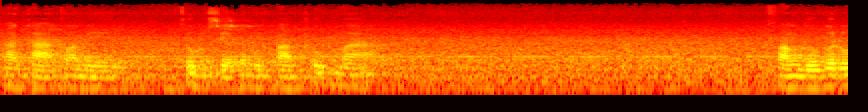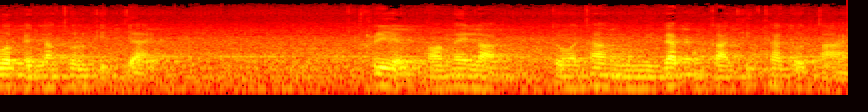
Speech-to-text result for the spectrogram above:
ท่าทางก็มีซุ้มเสียงก็มีความทุกข์มาก ฟังดูก็รู้ว่าเป็นนักธุรกิจใหญ่ เครียดนอนไม่หลับจนกระทั่งมันมีแวบของการคิดฆ่าตัวตาย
